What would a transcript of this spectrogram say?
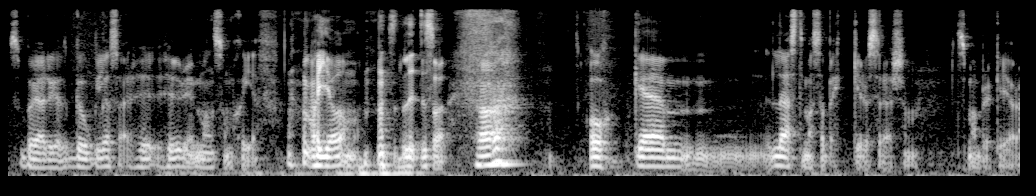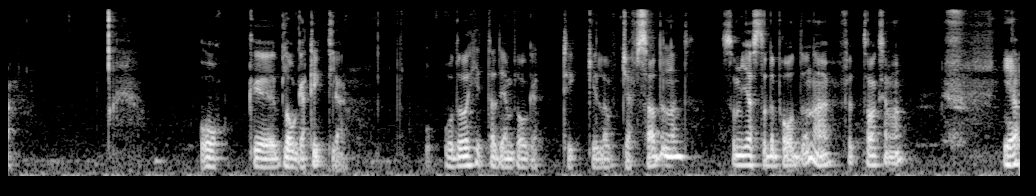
så började jag googla så här, hur, hur är man som chef? Vad gör man? Lite så. Ja. Och ehm, läste massa böcker och sådär som, som man brukar göra. Och eh, bloggartiklar. Och då hittade jag en bloggartikel av Jeff Sutherland som gästade podden här för ett tag sedan. ja.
